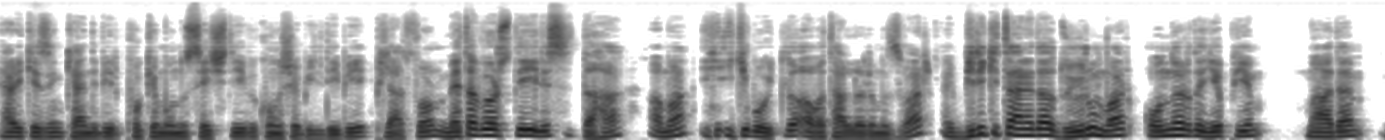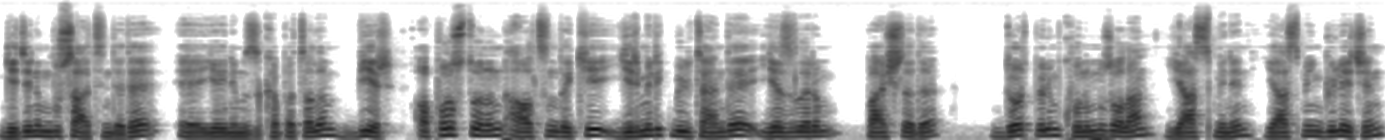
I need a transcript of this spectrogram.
herkesin kendi bir Pokemon'u seçtiği ve konuşabildiği bir platform. Metaverse değiliz daha ama iki boyutlu avatarlarımız var. Ee, Bir iki tane daha duyurum var. Onları da yapayım. Madem gecenin bu saatinde de e, yayınımızı kapatalım. 1. Aposto'nun altındaki 20'lik bültende yazılarım başladı. 4 bölüm konumuz olan Yasmin'in, Yasmin Güleç'in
